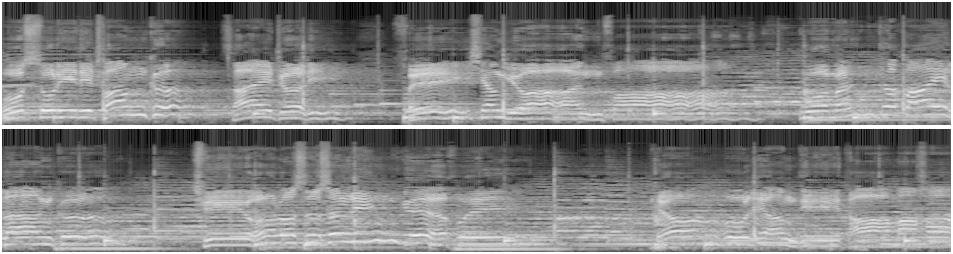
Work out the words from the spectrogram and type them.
乌苏里的船歌在这里飞向远方。我们的白兰鸽去俄罗斯森林约会，漂亮的大马哈。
